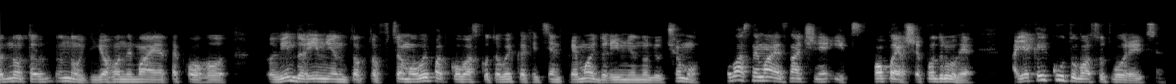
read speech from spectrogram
е, ну, то, ну, його немає такого, він дорівнює, ну, тобто в цьому випадку у вас кутовий коефіцієнт прямої дорівнює нулю. Чому? У вас немає значення х, по-перше. По-друге, а який кут у вас утворюється?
